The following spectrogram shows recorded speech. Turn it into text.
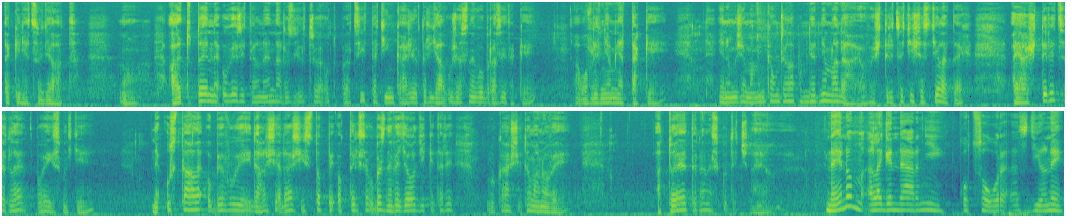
taky něco dělat. No. Ale to je neuvěřitelné, na rozdíl třeba od prací tatínka, že, který dělal úžasné obrazy taky a ovlivnil mě taky. Jenomže maminka umřela poměrně mladá, jo, ve 46 letech a já 40 let po její smrti neustále objevuji další a další stopy, o kterých se vůbec nevědělo díky tady Lukáši Tomanovi. A to je teda neskutečné. Jo. Nejenom legendární kocour z dílny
